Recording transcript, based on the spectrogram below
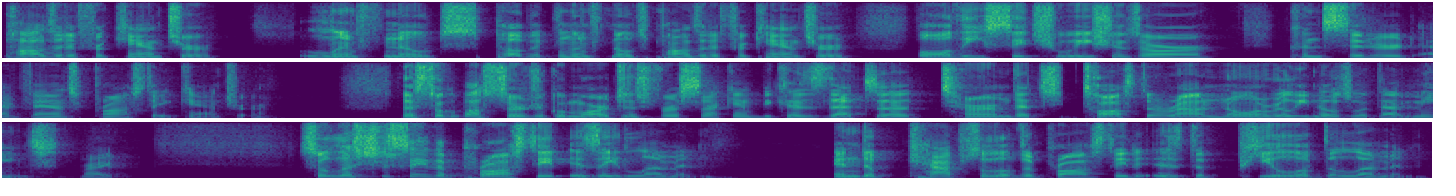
positive for cancer, lymph nodes, pelvic lymph nodes, positive for cancer. All these situations are considered advanced prostate cancer. Let's talk about surgical margins for a second because that's a term that's tossed around. No one really knows what that means, right? So let's just say the prostate is a lemon and the capsule of the prostate is the peel of the lemon.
